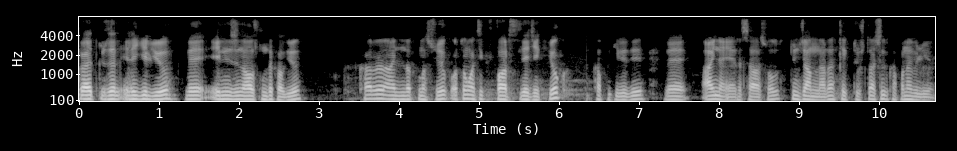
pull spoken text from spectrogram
gayet güzel ele geliyor ve elinizin altında kalıyor. Kara aydınlatması yok. Otomatik far silecek yok. Kapı kilidi ve ayna ayarı sağa sol. Tüm camlardan tek tuşla açılıp kapanabiliyor.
